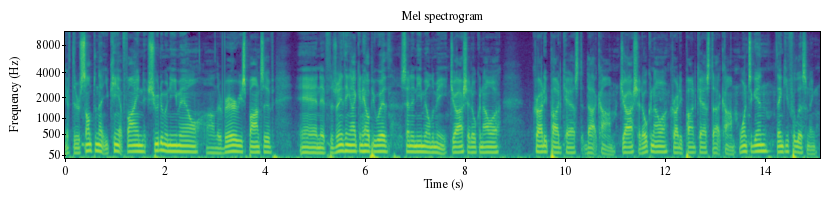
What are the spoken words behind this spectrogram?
If there's something that you can't find, shoot them an email. Uh, they're very responsive. And if there's anything I can help you with, send an email to me, josh at okinawa karatepodcast.com. Josh at okinawa karatepodcast.com. Once again, thank you for listening.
